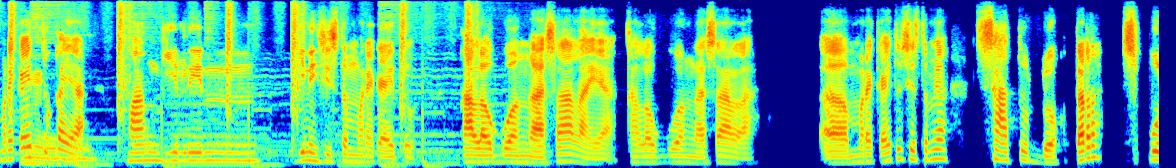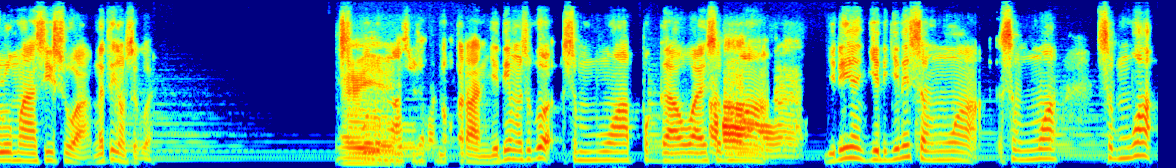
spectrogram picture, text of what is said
mereka itu Hmm. kayak manggilin gini sistem mereka itu kalau gua nggak salah ya kalau gua nggak salah eh, mereka itu sistemnya satu dokter 10 mahasiswa. Ngerti nggak maksud gua? Oh, 10 iya. mahasiswa kedokteran. Jadi maksud gua semua pegawai semua Ah, jadi jadi gini semua semua semua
